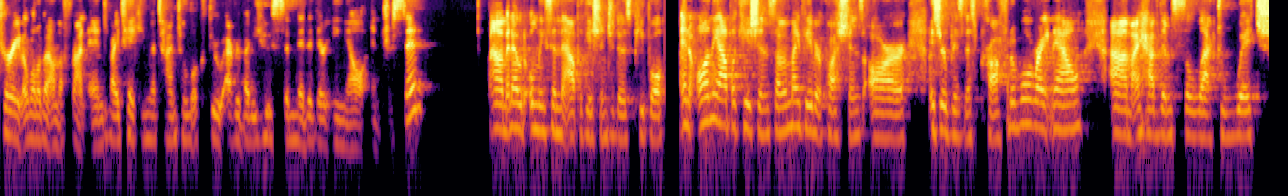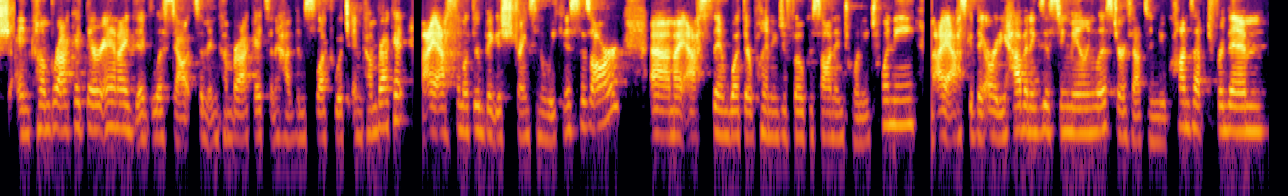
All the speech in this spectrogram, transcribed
curate a little bit on the front end by taking the time to look through everybody who submitted their email interested. Um, and I would only send the application to those people. And on the application, some of my favorite questions are Is your business profitable right now? Um, I have them select which income bracket they're in. I did list out some income brackets and have them select which income bracket. I ask them what their biggest strengths and weaknesses are. Um, I ask them what they're planning to focus on in 2020. I ask if they already have an existing mailing list or if that's a new concept for them.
